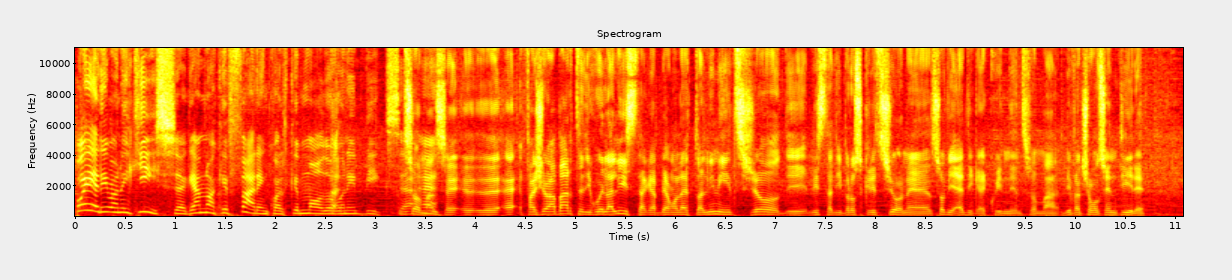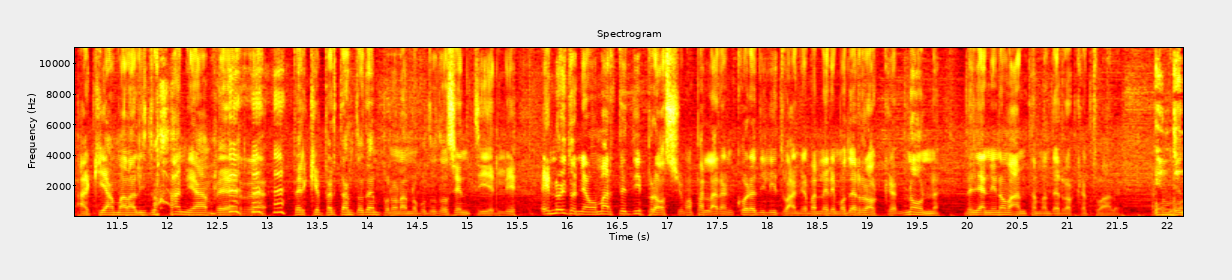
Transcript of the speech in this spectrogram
Poi arrivano i Kiss che hanno a che fare in qualche modo con i Bix. Insomma, eh. se, eh, eh, faceva parte di quella lista che abbiamo letto all'inizio, di lista di proscrizione sovietica, e quindi insomma li facciamo sentire a chi ama la Lituania per- perché per tanto tempo non hanno potuto sentirli. E noi torniamo martedì prossimo a parlare ancora di Lituania. Parleremo del rock non degli anni 90, ma del rock attuale. In the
